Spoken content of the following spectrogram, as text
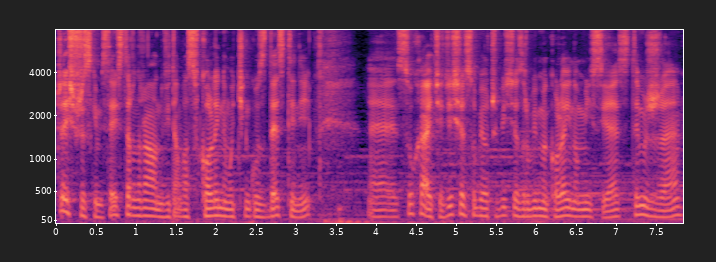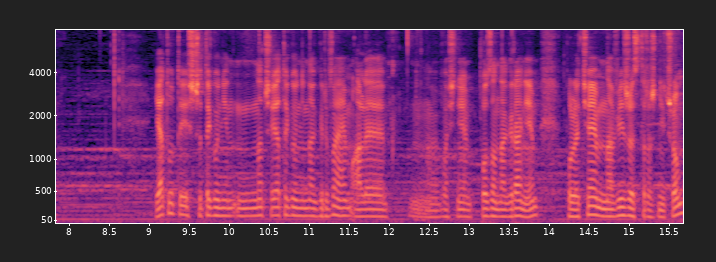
Cześć wszystkim, z tej strony Round, witam was w kolejnym odcinku z Destiny. E, słuchajcie, dzisiaj sobie oczywiście zrobimy kolejną misję, z tym, że ja tutaj jeszcze tego nie, znaczy ja tego nie nagrywałem, ale mm, właśnie poza nagraniem poleciałem na wieżę strażniczą,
